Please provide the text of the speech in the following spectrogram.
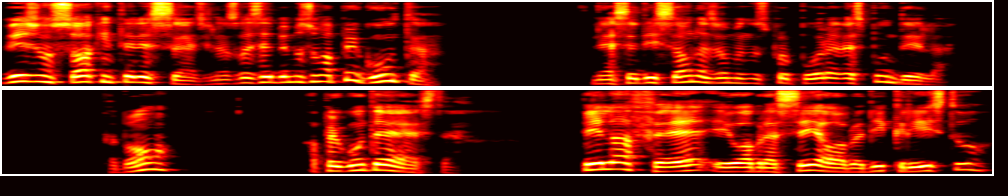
Vejam só que interessante, nós recebemos uma pergunta. Nessa edição, nós vamos nos propor a respondê-la. Tá bom? A pergunta é esta: Pela fé eu abracei a obra de Cristo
